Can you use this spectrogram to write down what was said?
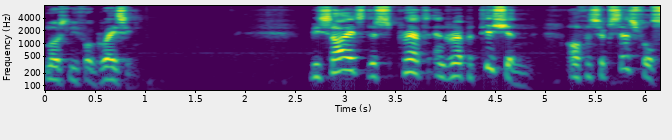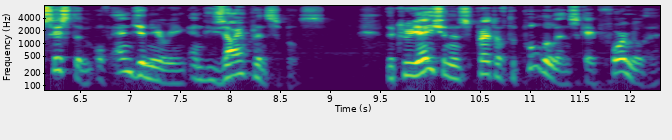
mostly for grazing. Besides the spread and repetition of a successful system of engineering and design principles, the creation and spread of the polder landscape formula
